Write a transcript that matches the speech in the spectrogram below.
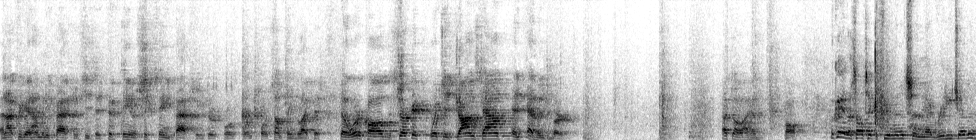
And I forget how many pastors, he said 15 or 16 pastors or, or, or, or something like that. So we're called the circuit, which is Johnstown and Ebensburg. That's all I had, Paul. okay, let's all take a few minutes and uh, greet each other.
